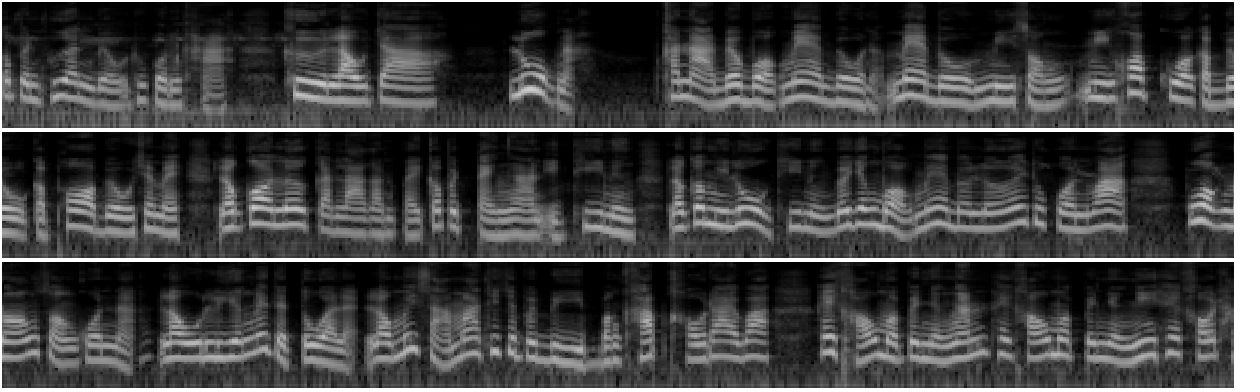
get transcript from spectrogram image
ก็เป็นเพื่อนเบลทุกคนค่ะ คือเราจะลูกน่ะ ขนาดเบลบอกแม่เบลน่ะแม่เบลมีสองมีครอบครัวกับเบลกับพ่อเบลใช่ไหมแล้วก็เลิกกันลากันไปก็ไปแต่งงานอีกที่หนึ่งแล้วก็มีลูกที่หนึ่งเบลยังบอกแม่เบลเลยทุกคนว่าพวกน้องสองคนน่ะ เราเลี้ยงได้แต่ตัวแหละ เราไม่สามารถที่จะไปบีบบังคับเขาได้ว่า ให้เขามาเป็นอย่างนั้น ให้เขามาเป็นอย่างนี้ให้เขาท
